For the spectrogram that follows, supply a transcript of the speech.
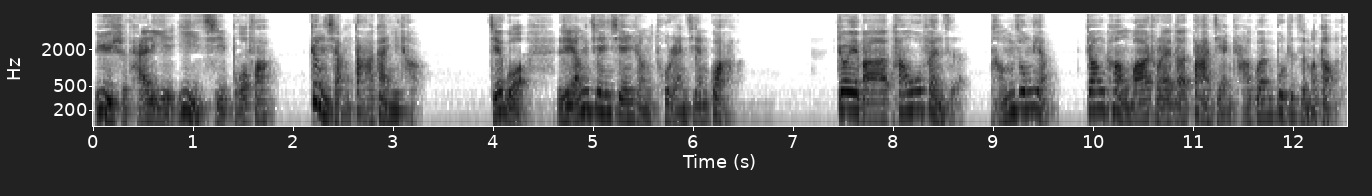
御史台里意气勃发，正想大干一场，结果梁坚先生突然间挂了。这位把贪污分子。滕宗亮、张抗挖出来的大检察官不知怎么搞的，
